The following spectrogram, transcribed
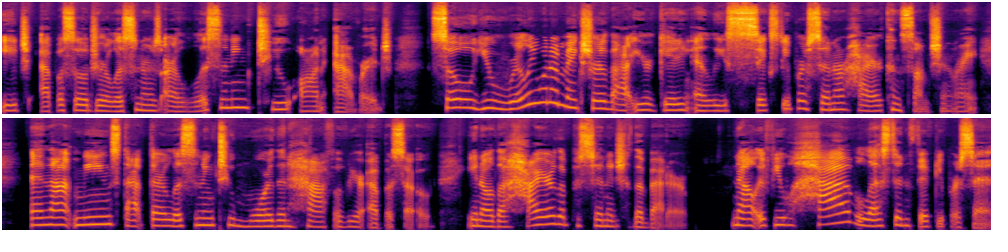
each episode your listeners are listening to on average. So you really want to make sure that you're getting at least 60% or higher consumption rate. And that means that they're listening to more than half of your episode. You know, the higher the percentage, the better. Now, if you have less than 50%,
